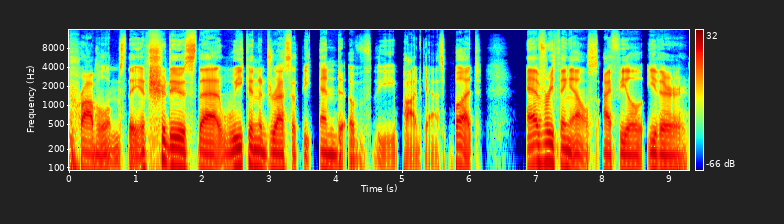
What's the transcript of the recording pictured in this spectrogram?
problems they introduce that we can address at the end of the podcast. But everything else I feel either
